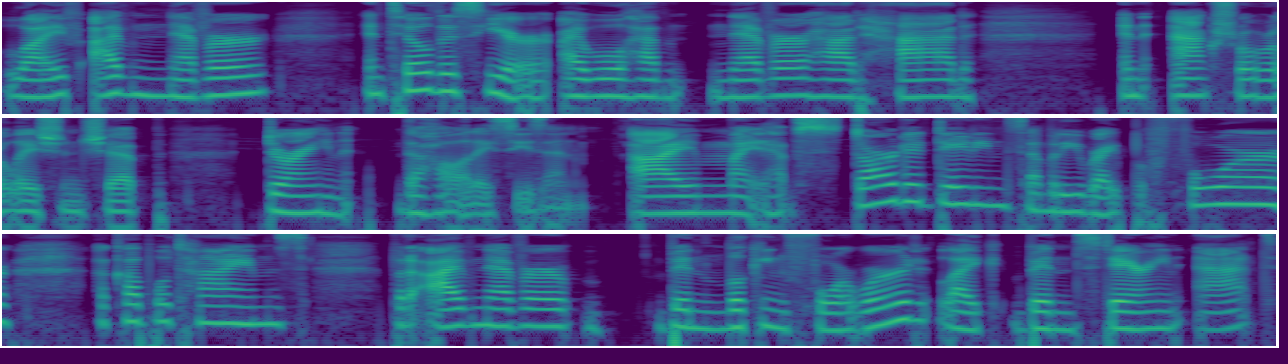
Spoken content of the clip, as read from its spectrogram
life, I've never, until this year, I will have never had had an actual relationship during the holiday season. I might have started dating somebody right before a couple times, but I've never been looking forward, like been staring at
